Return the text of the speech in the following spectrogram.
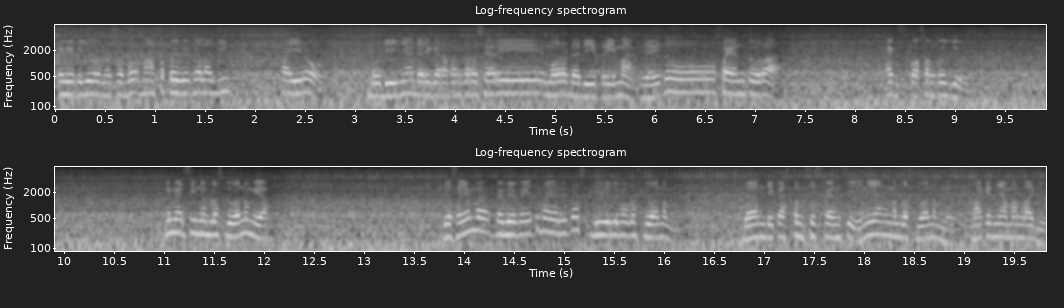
PBP juga Wonosobo, masuk PBP lagi Cairo. Bodinya dari garapan karoseri Moro dari Prima, yaitu Ventura X07. Ini Mercy 1626 ya. Biasanya PBP itu mayoritas di 1526 dan di custom suspensi. Ini yang 1626 nih, makin nyaman lagi.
